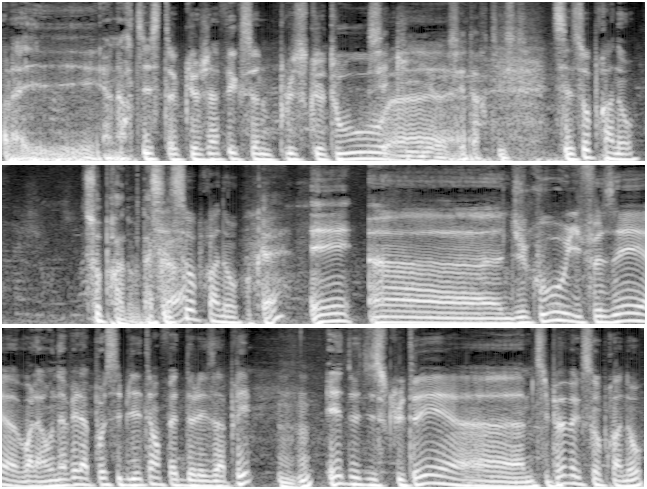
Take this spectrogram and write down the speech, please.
voilà, il- un artiste que j'affectionne plus que tout. C'est qui euh, cet artiste? C'est Soprano. Soprano, C'est d'accord. Soprano. Ok. Et euh, du coup, il faisait, euh, voilà, on avait la possibilité en fait de les appeler Mhm. et de discuter euh, un petit peu avec Soprano.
